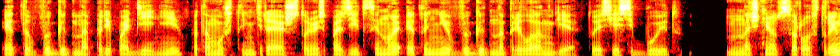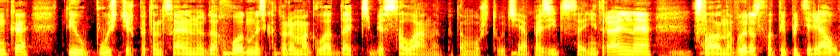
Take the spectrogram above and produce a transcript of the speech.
это выгодно при падении, потому что ты не теряешь стоимость позиции, но это не выгодно при лонге. То есть, если будет начнется рост рынка, ты упустишь потенциальную доходность, которая могла дать тебе Solana, потому что у тебя позиция нейтральная, mm-hmm. Solana выросла, ты потерял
